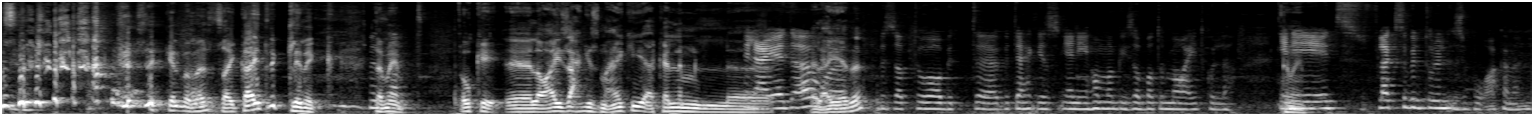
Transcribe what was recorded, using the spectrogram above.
الكلمة بس psychiatric clinic تمام. okay آه، لو عايز احجز معاكي اكلم ال- العيادة العيادة. و- بالظبط هو بت بتحجز يعني هم بيظبطوا المواعيد كلها. يعني it's flexible طول الأسبوع كمان.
